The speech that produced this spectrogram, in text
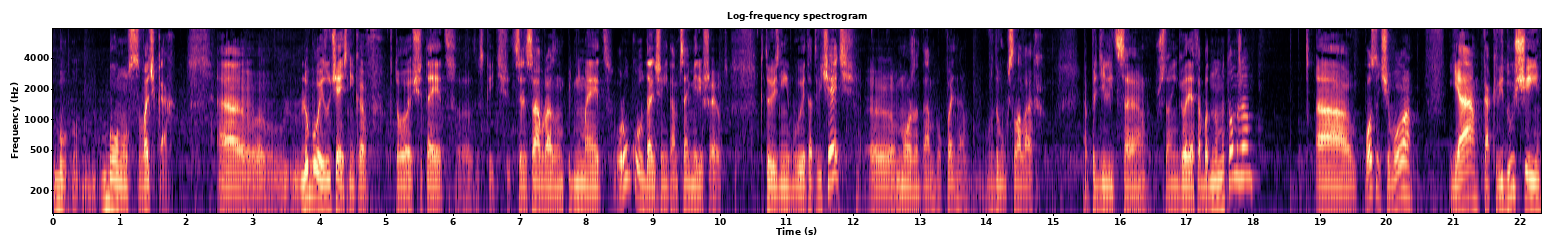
бонус в очках. Любой из участников кто считает, э, так сказать, целесообразным, поднимает руку. Дальше они там сами решают, кто из них будет отвечать. Э, можно там буквально в двух словах определиться, что они говорят об одном и том же. А после чего я, как ведущий,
